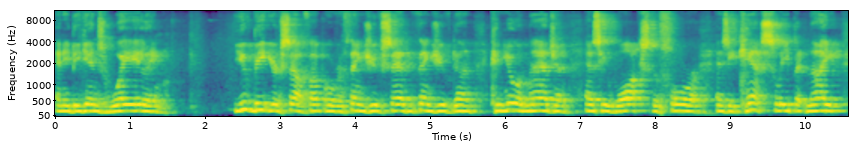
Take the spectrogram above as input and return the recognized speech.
and he begins wailing. You've beat yourself up over things you've said and things you've done. Can you imagine as he walks the floor, as he can't sleep at night,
